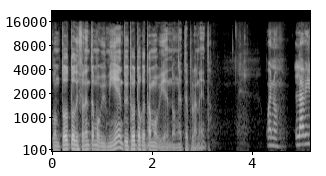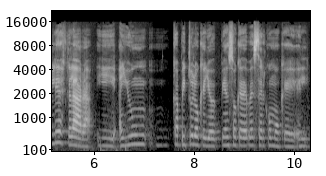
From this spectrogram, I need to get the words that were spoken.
con todos estos diferentes movimientos y todo esto que estamos viendo en este planeta? Bueno, la Biblia es clara y hay un capítulo que yo pienso que debe ser como que el,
